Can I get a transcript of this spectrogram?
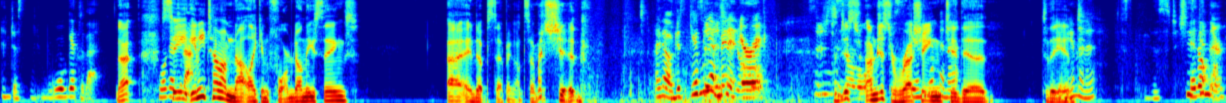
and just we'll get to that. Uh, We'll get to see, that. anytime I'm not like informed on these things, I end up stepping on so much shit. I know. Just give me So a it's minute, normal. Eric. So it's I'm just, just normal. I'm just, me rushing to minute. the to the end. Give me a end. minute. Just, just She's it'll, been there.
